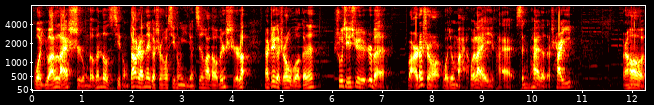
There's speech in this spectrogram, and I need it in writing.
我原来使用的 Windows 系统，当然那个时候系统已经进化到 Win 十了。那这个时候我跟舒淇去日本玩的时候，我就买回来一台 ThinkPad 的叉一，然后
